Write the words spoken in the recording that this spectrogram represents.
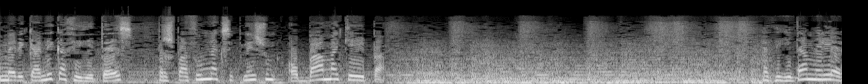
Αμερικανοί καθηγητές προσπαθούν να ξυπνήσουν Ομπάμα και ΙΠΑ. Καθηγητά Μίλλερ,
